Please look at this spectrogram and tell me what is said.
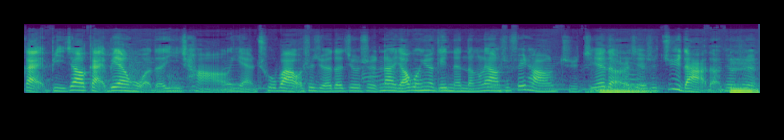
改比较改变我的一场演出吧。我是觉得就是那摇滚乐给你的能量是非常直接的，嗯而且是巨大的。就是、嗯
